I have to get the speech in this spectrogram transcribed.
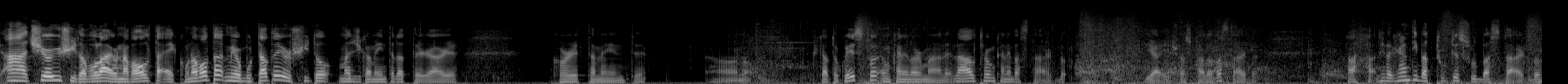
Ah, ci ero riuscito a volare una volta. Ecco, una volta mi ero buttato e ero riuscito magicamente ad atterrare correttamente. Oh no. Peccato, questo è un cane normale, l'altro è un cane bastardo. Direi, c'è la spada bastarda. Ah, ah, le grandi battute sul bastardo.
